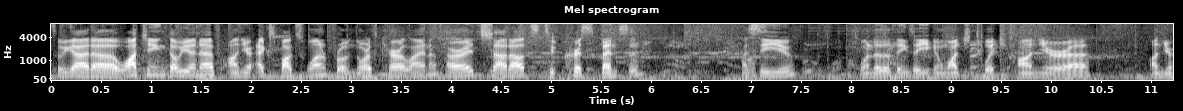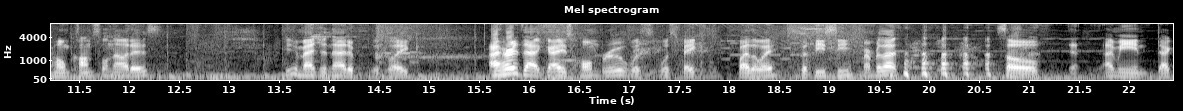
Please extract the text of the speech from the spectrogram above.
So we got uh, watching WNF on your Xbox One from North Carolina. All right. Shout outs to Chris Benson. I see you. It's one of the things that you can watch Twitch on your uh, on your home console nowadays. Can you imagine that if, if like I heard that guy's homebrew was was fake, by the way. The DC, remember that? so, I mean, that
